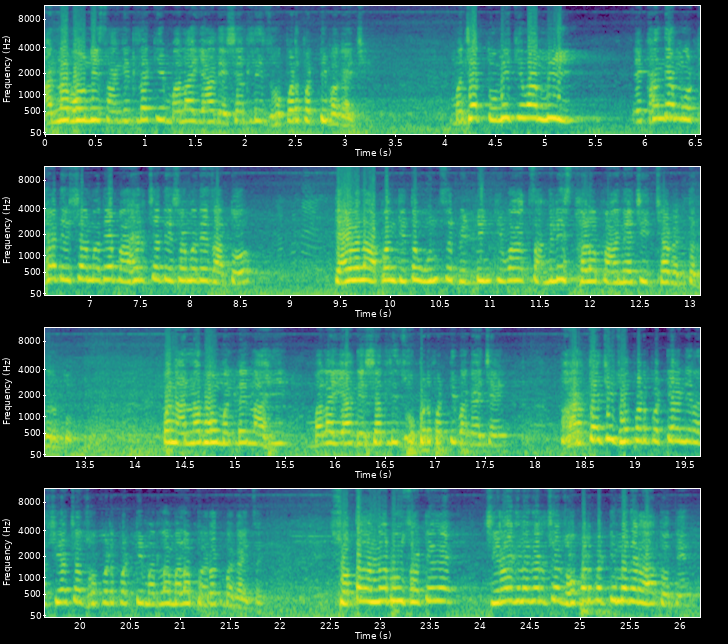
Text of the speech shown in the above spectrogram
अण्णाभाऊंनी सांगितलं की मला या देशातली झोपडपट्टी बघायची. म्हणजे तुम्ही किंवा मी एखाद्या मोठ्या देशामध्ये बाहेरच्या देशामध्ये जातो त्यावेळेला आपण तिथं उंच बिल्डिंग किंवा चांगली स्थळं पाहण्याची इच्छा व्यक्त करतो. पण अण्णाभाऊ म्हणले नाही मला या देशातली झोपडपट्टी बघायची आहे. भारताची झोपडपट्टी आणि रशियाच्या झोपडपट्टीमधला मला फरक बघायचा आहे. स्वतः अण्णाभाऊ साठे चिरागनगरच्या झोपडपट्टीमध्ये राहत होते.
